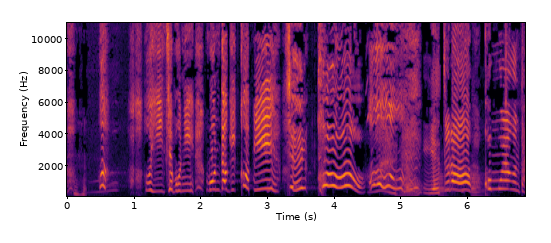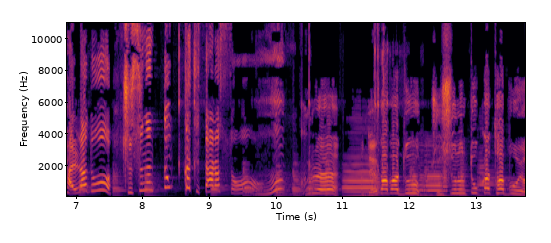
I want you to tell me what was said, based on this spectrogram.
어, 이제 보니 몬덕이 컵이 제일 커. 얘들아, 컵 모양은 달라도 주스는 똑같이 따랐어. 그래. 내가 봐도 주스는 똑같아 보여.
